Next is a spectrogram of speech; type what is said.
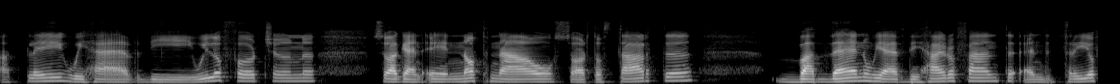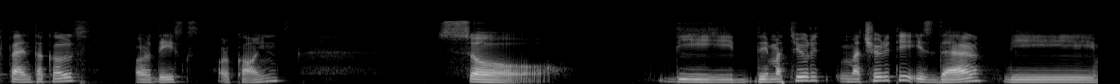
at play. We have the Wheel of Fortune. So again, a not now sort of start. But then we have the Hierophant and the Three of Pentacles, or discs, or coins. So the the maturity maturity is there. The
